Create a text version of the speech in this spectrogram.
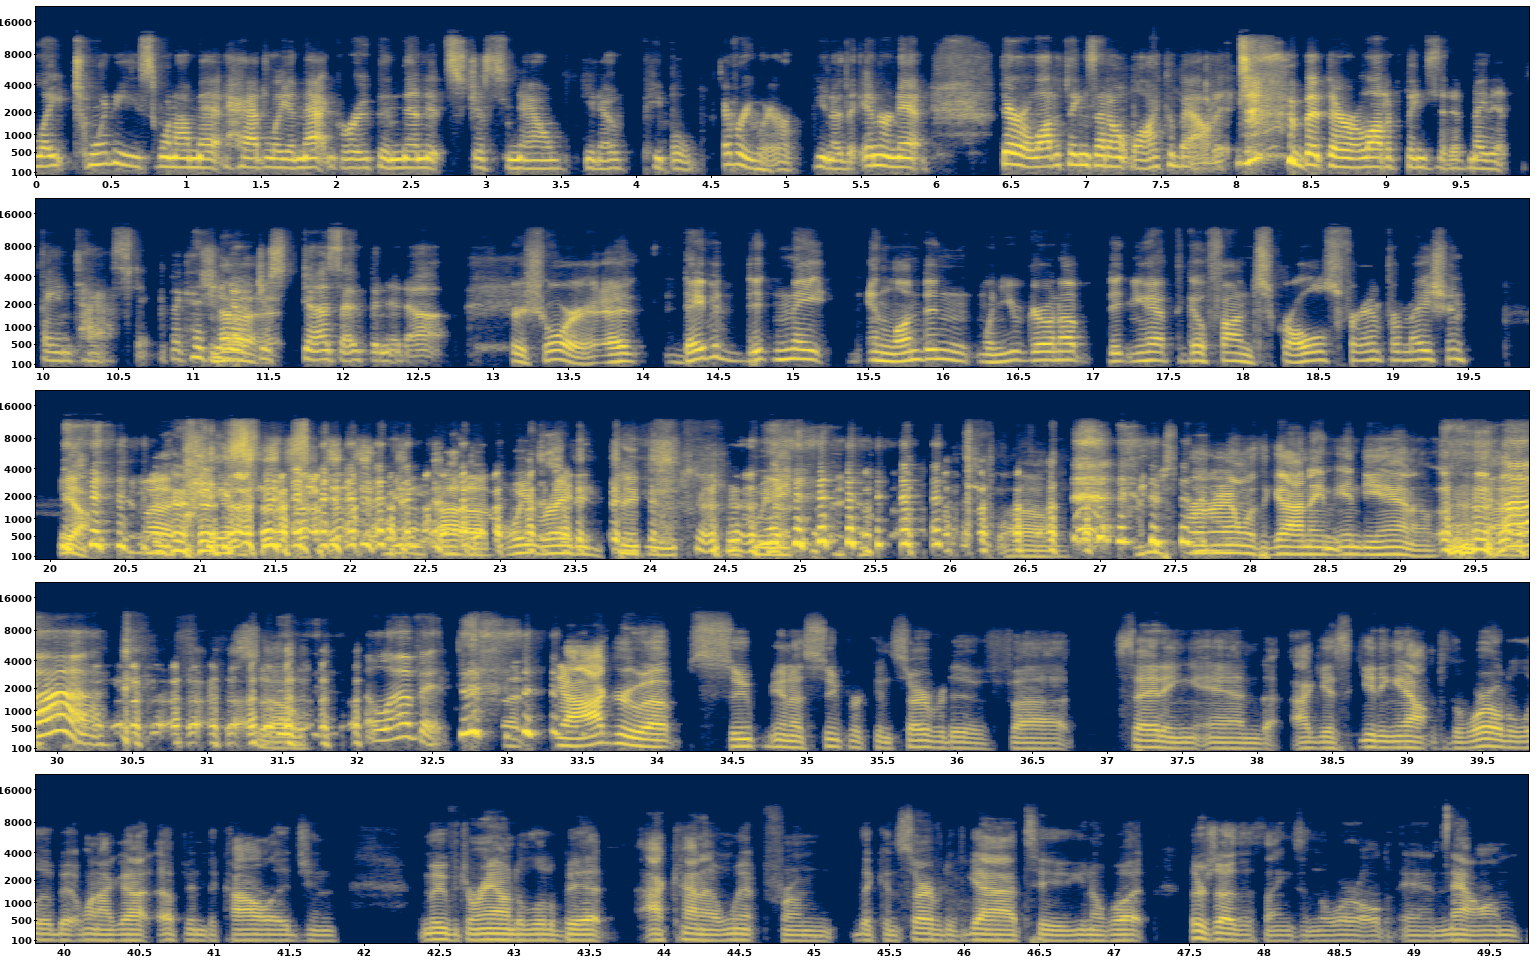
late 20s when I met Hadley and that group. And then it's just now, you know, people everywhere, you know, the internet. There are a lot of things I don't like about it, but there are a lot of things that have made it fantastic because, you know, it just does open it up. For sure. Uh, David, didn't they in London when you were growing up, didn't you have to go find scrolls for information? Yeah, uh, uh, we rated tunes. We, um, I used to run around with a guy named Indiana. Uh, ah, so I love it. but, yeah, I grew up super in a super conservative uh, setting, and I guess getting out into the world a little bit when I got up into college and moved around a little bit, I kind of went from the conservative guy to you know what, there's other things in the world, and now I'm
